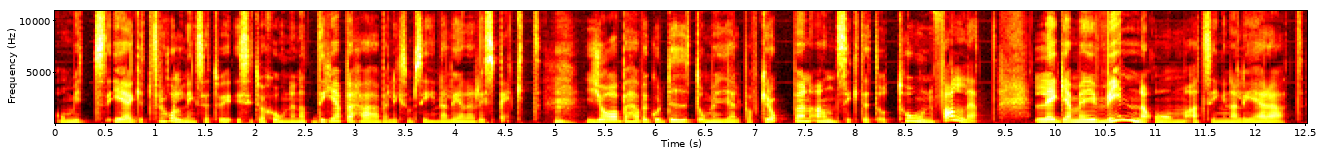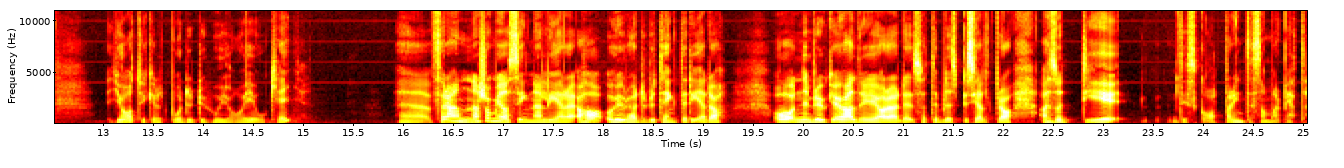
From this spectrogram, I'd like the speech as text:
om mitt eget förhållningssätt i situationen, att det behöver liksom signalera respekt. Mm. Jag behöver gå dit och med hjälp av kroppen, ansiktet och tonfallet lägga mig vinn om att signalera att jag tycker att både du och jag är okej. Eh, för annars om jag signalerar, jaha, och hur hade du tänkt dig det då? Och ni brukar ju aldrig göra det så att det blir speciellt bra. Alltså det, det skapar inte samarbete.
